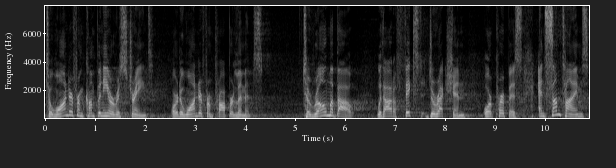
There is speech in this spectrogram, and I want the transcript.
to wander from company or restraint, or to wander from proper limits, to roam about without a fixed direction or purpose. And sometimes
